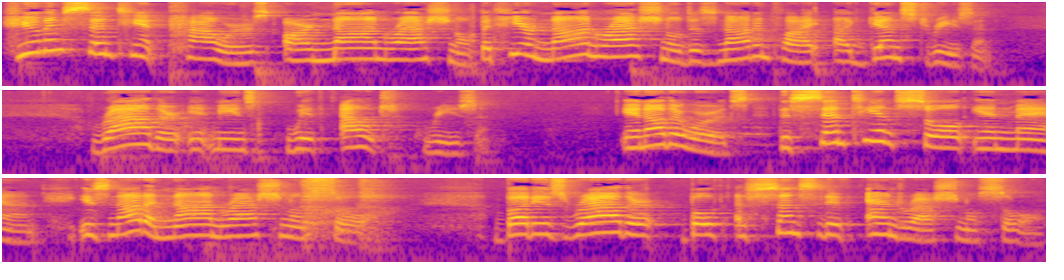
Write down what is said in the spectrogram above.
Human sentient powers are non rational, but here non rational does not imply against reason. Rather, it means without reason. In other words, the sentient soul in man is not a non rational soul, but is rather both a sensitive and rational soul.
